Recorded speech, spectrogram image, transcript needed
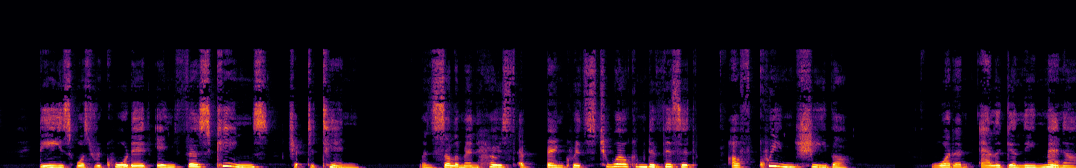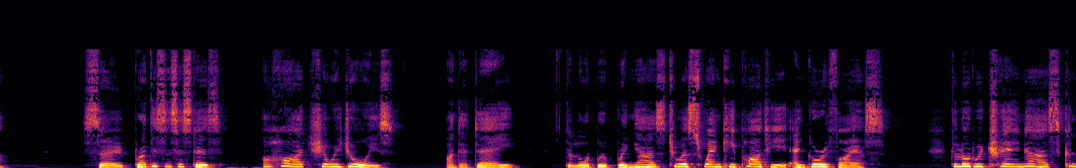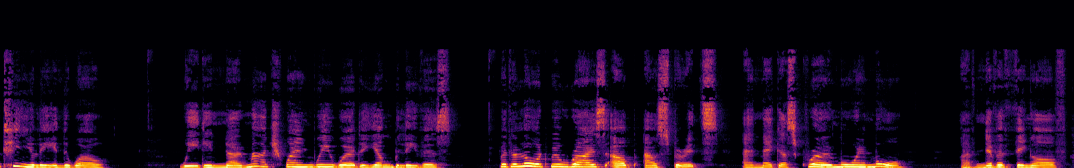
These was recorded in First Kings chapter 10, when Solomon hosted a banquet to welcome the visit of Queen Sheba. What an elegantly manner! So, brothers and sisters, our hearts shall rejoice. On that day, the Lord will bring us to a swanky party and glorify us. The Lord will train us continually in the world. We didn't know much when we were the young believers, but the Lord will rise up our spirits and make us grow more and more. I've never think of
